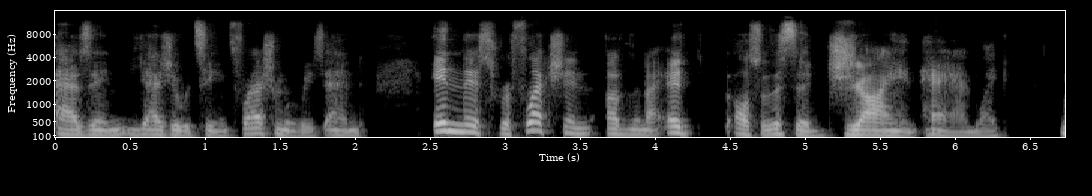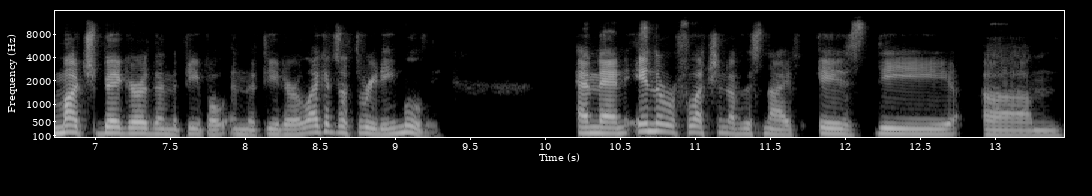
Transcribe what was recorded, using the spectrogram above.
as in as you would see in slasher movies. And in this reflection of the knife, it also this is a giant hand, like much bigger than the people in the theater, like it's a 3D movie. And then in the reflection of this knife is the um,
